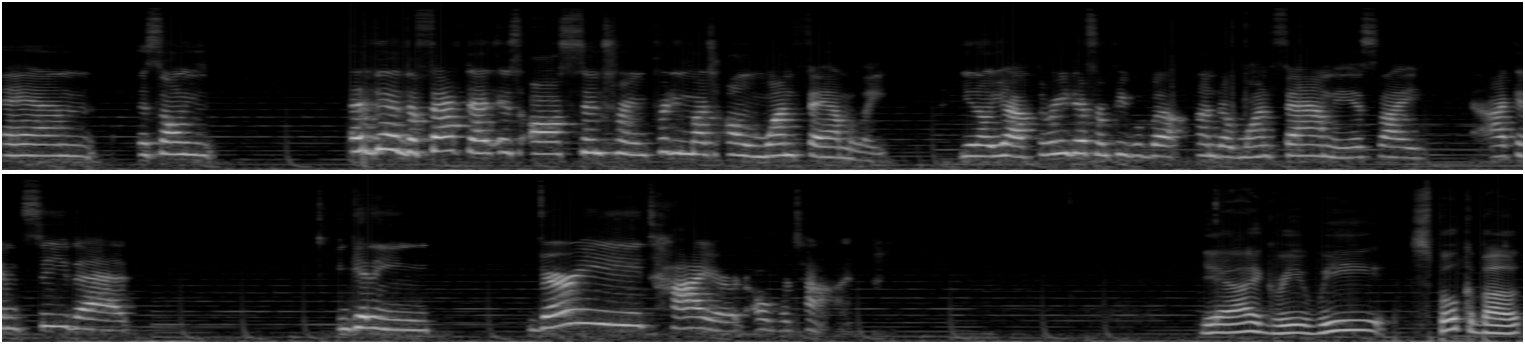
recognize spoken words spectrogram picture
and it's only. And then the fact that it's all centering pretty much on one family you know you have three different people but under one family it's like i can see that getting very tired over time Yeah, I agree. We spoke about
